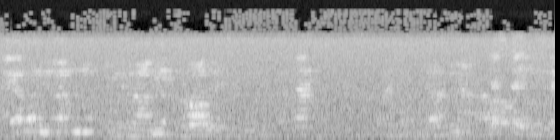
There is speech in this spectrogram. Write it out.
I only am looking at the problem. Gracias.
